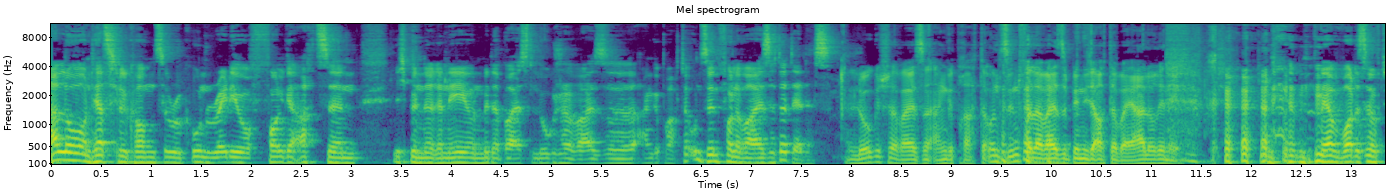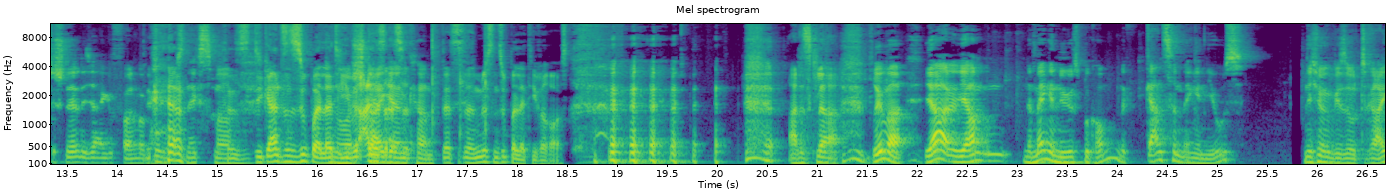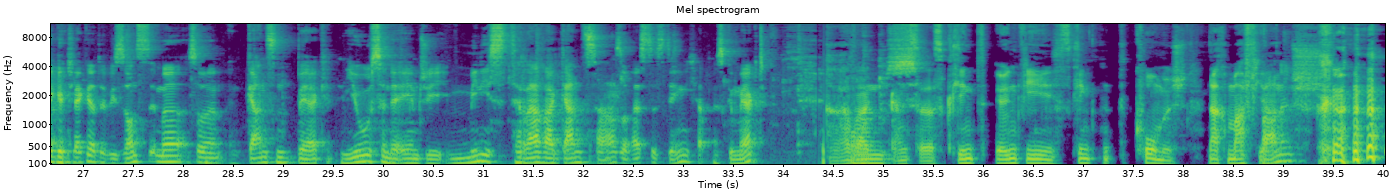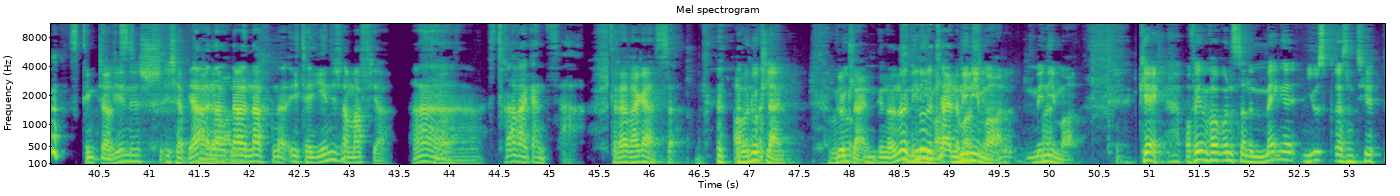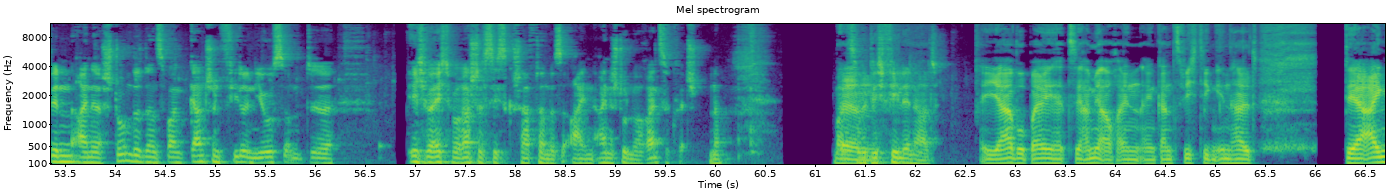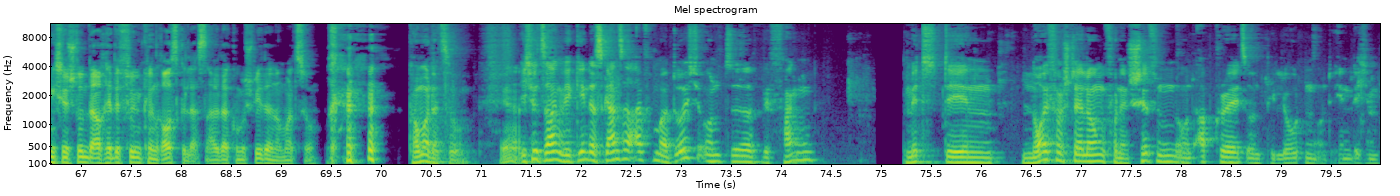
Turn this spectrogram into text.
Hallo und herzlich willkommen zu Raccoon Radio Folge 18. Ich bin der René und mit dabei ist logischerweise angebrachter und sinnvollerweise der Dennis. Logischerweise angebrachter und sinnvollerweise bin ich auch dabei. Hallo René. Mehr Worte sind auf die Schnelle nicht eingefallen. Mal gucken, ob das nächste Mal das die ganzen Superlative alles, also, kann. Das, das müssen Superlative raus. alles klar. Prima. Ja, wir haben eine Menge News bekommen, eine ganze Menge News. Nicht irgendwie so drei gekleckerte wie sonst immer, sondern einen ganzen Berg News in der AMG Mini Stravaganza, so heißt das Ding. Ich habe es gemerkt. Stravaganza, das klingt irgendwie, das klingt komisch, nach Mafia. Spanisch? das klingt Italienisch? Ich habe ja, keine nach, Ahnung. Nach, nach, nach italienischer Mafia. Ah, ja. Stravaganza. Stravaganza. Aber nur klein. Aber nur, nur, klein, genau. Nur, minimal, nur eine kleine Minimal, Mafia. minimal. Okay, auf jeden Fall wurden uns dann eine Menge News präsentiert binnen einer Stunde. Das waren ganz schön viele News und äh, ich war echt überrascht, dass sie es geschafft haben, das ein, eine Stunde noch reinzuquetschen. Ne? Weil es ähm, wirklich viel Inhalt. Ja, wobei sie haben ja auch einen, einen ganz wichtigen Inhalt, der eigentlich eine Stunde auch hätte füllen können, rausgelassen. Aber da kommen wir später nochmal zu. Kommen wir dazu. Ja. Ich würde sagen, wir gehen das Ganze einfach mal durch und äh, wir fangen mit den Neuverstellungen von den Schiffen und Upgrades und Piloten und ähnlichem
